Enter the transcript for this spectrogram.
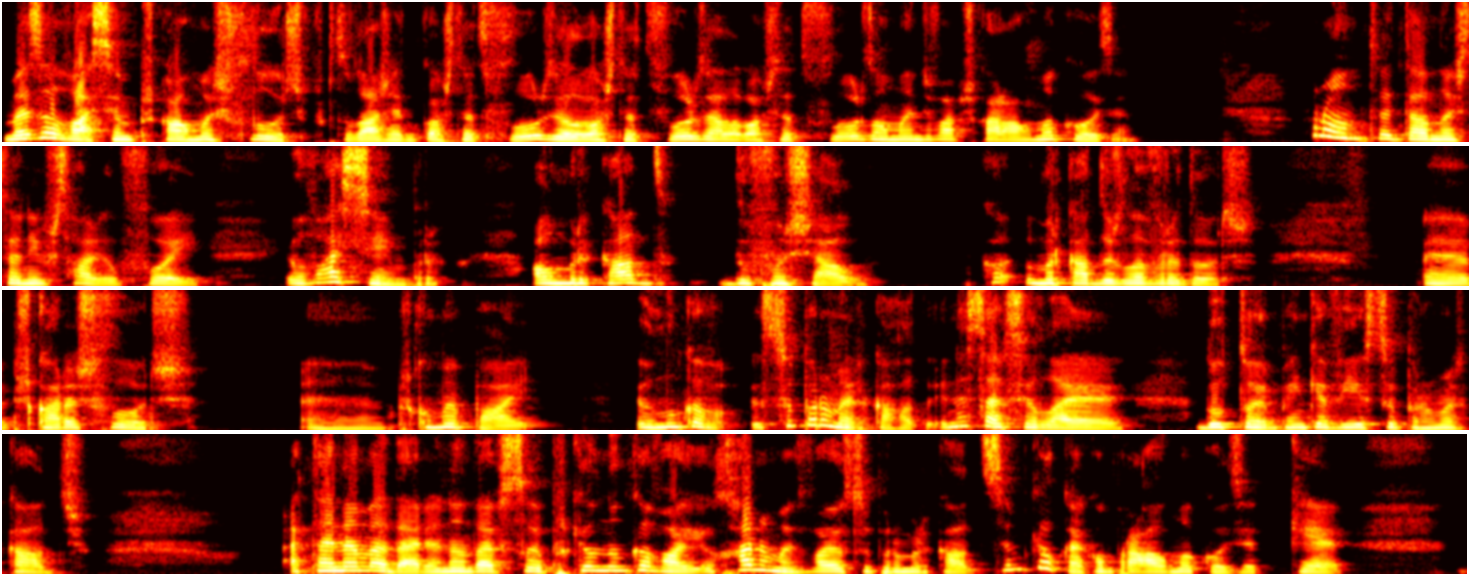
Mas ele vai sempre buscar umas flores, porque toda a gente gosta de flores, ele gosta de flores, ela gosta de flores, ao menos vai buscar alguma coisa. Pronto, então neste aniversário ele foi, ele vai sempre ao mercado do Funchal, o mercado dos lavradores, uh, buscar as flores. Uh, porque o meu pai, ele nunca. Supermercado, eu não sei se ele é do tempo em que havia supermercados até na Madeira não deve ser, porque ele nunca vai, ele raramente vai ao supermercado. Sempre que ele quer comprar alguma coisa que é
